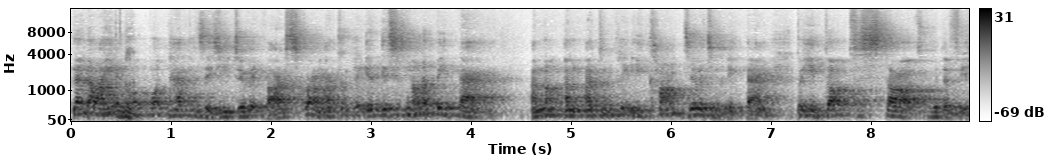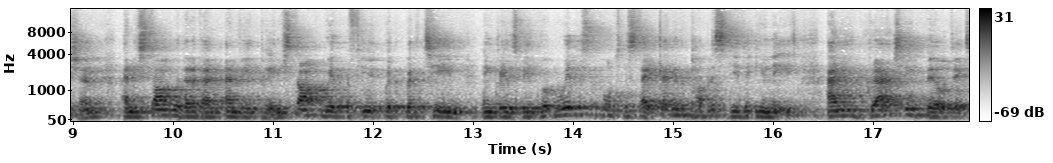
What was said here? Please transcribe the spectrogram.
No, no, I hear what, what happens is you do it via Scrum. I completely, this is not a big bang. I'm not, I'm, I completely, you can't do it in a big bang, but you've got to start with a vision and you start with an MVP and you start with a few, with, with a team in Grimsby, but with the support of the state, getting the publicity that you need, and you gradually build it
